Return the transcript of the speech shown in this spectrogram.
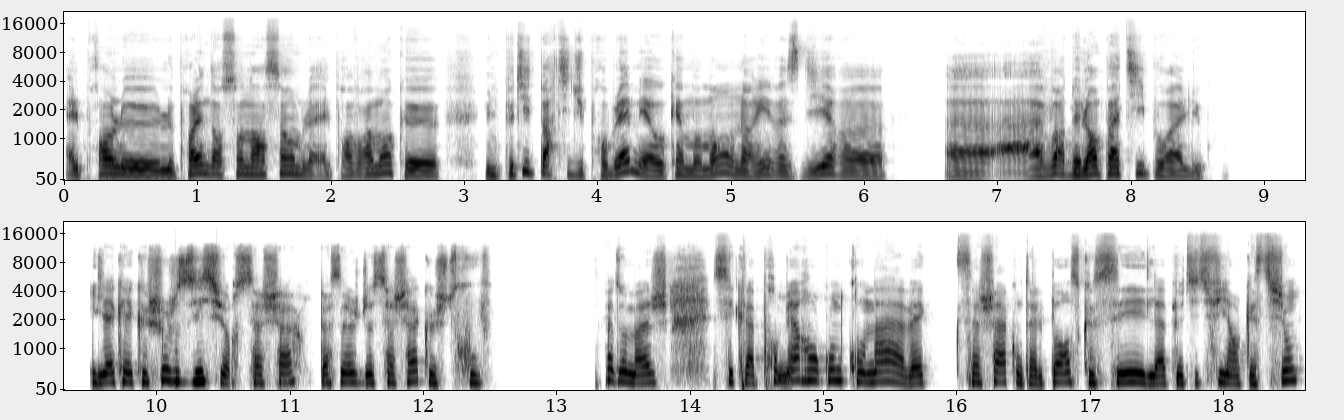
elle prend le, problème dans son ensemble. Elle prend vraiment que une petite partie du problème et à aucun moment on arrive à se dire, euh, à, avoir de l'empathie pour elle du coup. Il y a quelque chose aussi sur Sacha, le personnage de Sacha que je trouve très dommage. C'est que la première rencontre qu'on a avec Sacha quand elle pense que c'est la petite fille en question,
